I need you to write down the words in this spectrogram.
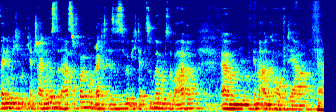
wenn ich mich wirklich entscheiden müsste, da hast du vollkommen recht, ist es wirklich der Zugang zur Ware ähm, im Ankauf, der, mhm.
